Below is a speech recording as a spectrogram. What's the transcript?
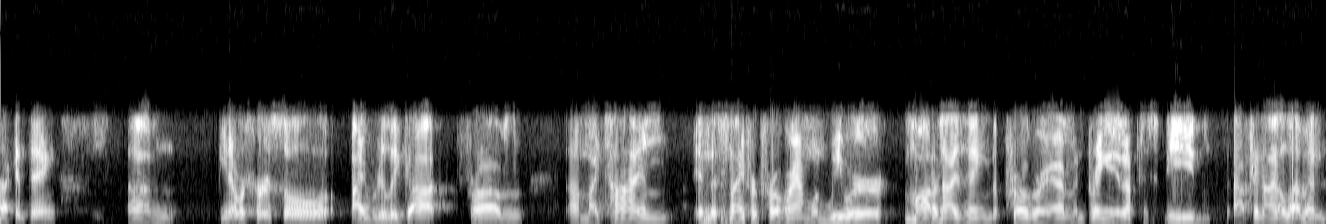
second thing. Um, you know, rehearsal I really got from uh, my time in the sniper program when we were modernizing the program and bringing it up to speed after 9/11,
